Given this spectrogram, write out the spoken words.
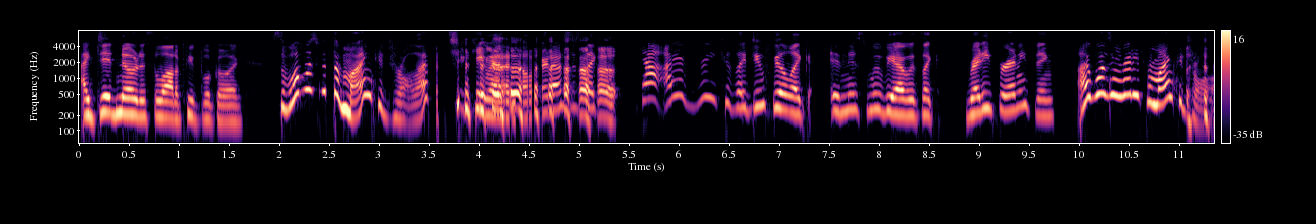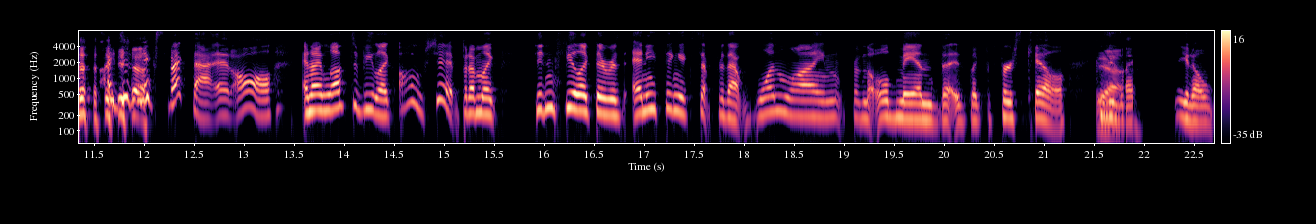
I did notice a lot of people going, "So what was with the mind control?" That shit came out of nowhere, and I was just like, "Yeah, I agree." Because I do feel like in this movie, I was like ready for anything. I wasn't ready for mind control. I didn't Yeah. expect that at all, and I love to be like, "Oh shit," but I'm like. Didn't feel like there was anything except for that one line from the old man that is like the first kill because Yeah. he's like, you know,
